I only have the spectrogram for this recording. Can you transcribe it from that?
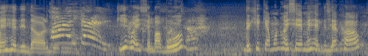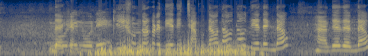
মেহেদি দেওয়ার জন্য। কি হয়েছে বাবু? দেখি কেমন হয়েছে মেহেদি, দেখাও। দেখেন, কি সুন্দর করে দিয়ে দিচ্ছে। আপু, দাও দাও দাও, দিয়ে দেখ, দাও। হ্যাঁ দিয়ে দেখ দাও।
